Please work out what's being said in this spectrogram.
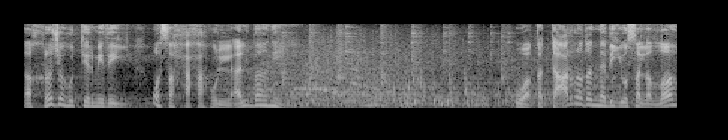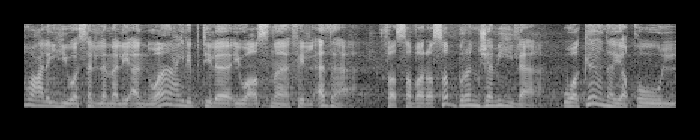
أخرجه الترمذي وصححه الألباني. وقد تعرض النبي صلى الله عليه وسلم لأنواع الابتلاء وأصناف الأذى فصبر صبرا جميلا. وكان يقول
